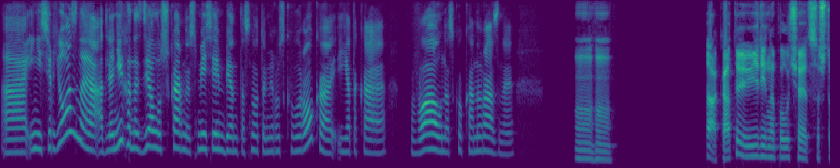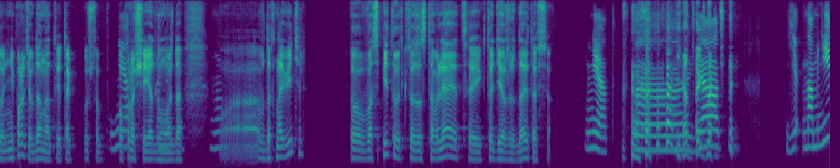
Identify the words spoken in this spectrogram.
а, и несерьезное, а для них она сделала шикарную смесь эмбиента с нотами русского рока, и я такая, вау, насколько оно разное. Угу. Так, а ты, Ирина, получается, что не против, да, на ты, так, чтобы Нет, попроще, я конечно. думаю, да. Угу. Вдохновитель? Кто воспитывает, кто заставляет и кто держит, да, это все? Нет. Я э, на мне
